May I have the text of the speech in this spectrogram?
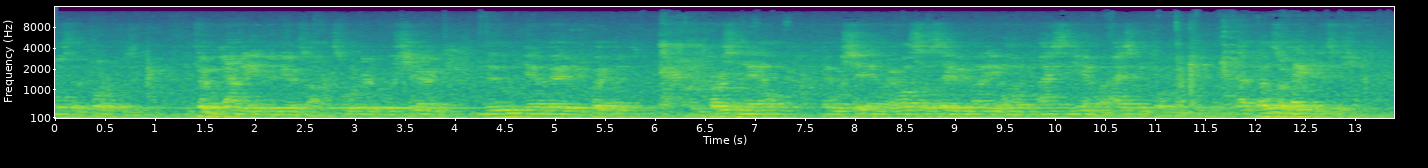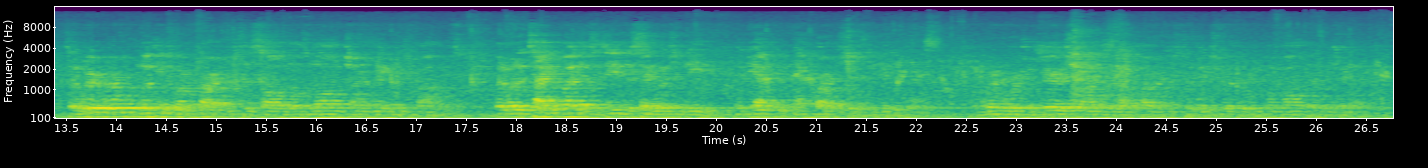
most of the court was the Trumbull County Engineer's Office, we're, we're sharing new innovative equipment and personnel, and we're sharing, we're also saving money on ICM, or ice control. That, those are maintenance issues. So we're, we're looking for partners to solve those long-term maintenance problems. But with a tight budget, it's easy to say what you need, but you have to have partnerships to get it. And we're working very strongly with our partners to make sure that we do all that we can.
